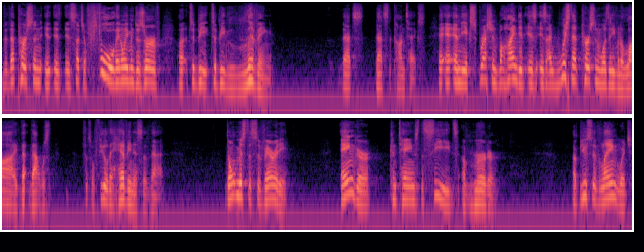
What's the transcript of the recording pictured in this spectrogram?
That, that person is, is, is such a fool, they don't even deserve uh, to, be, to be living. That's, that's the context. And, and, the expression behind it is, is I wish that person wasn't even alive. That, that was, so feel the heaviness of that. Don't miss the severity. Anger contains the seeds of murder. Abusive language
